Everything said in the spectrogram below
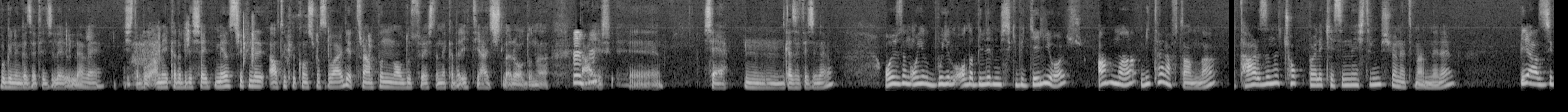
Bugünün gazetecileriyle ve işte bu Amerika'da bir de şey Meryl Streep'in de Altınköy konuşması vardı ya Trump'ın olduğu süreçte ne kadar ihtiyaçları olduğuna dair e, şeye hmm, gazetecilere. O yüzden o yıl bu yıl olabilirmiş gibi geliyor ama bir taraftan da tarzını çok böyle kesinleştirmiş yönetmenlere birazcık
